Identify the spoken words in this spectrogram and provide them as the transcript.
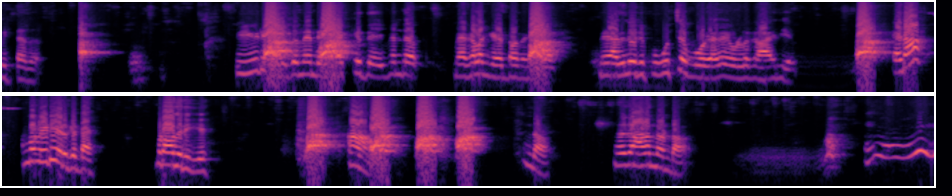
വിട്ടത്. വീഡിയോ എടുക്കുന്നതിന്റെ ഇടയ്ക്ക് ദൈവന്റെ ബഹളം കേട്ടോ നിങ്ങൾ. നീ അതിലൊരു പൂച്ച പോയി. അതേ ഉള്ളു കാര്യം. എടാ അമ്മ വീഡിയോ എടുക്കട്ടെ? ഇവിടെ വന്നിരിക്കേ. ആ. ഉണ്ടോ? കാണുന്നുണ്ടോ ഉം,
